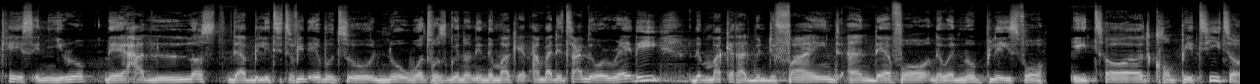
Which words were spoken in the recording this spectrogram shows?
case in Europe, they had lost the ability to be able to know what was going on in the market. And by the time they were ready, the market had been defined, and therefore there were no place for a third competitor.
